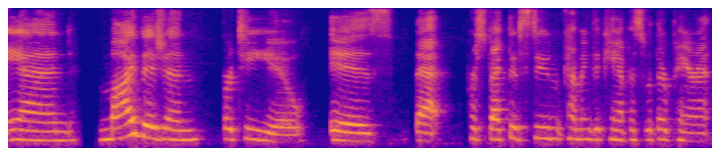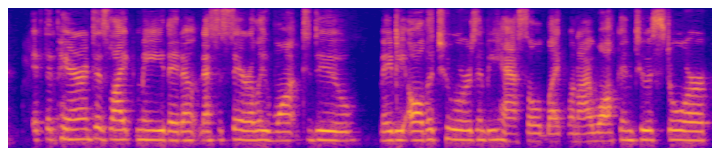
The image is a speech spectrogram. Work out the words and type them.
and my vision for TU is that prospective student coming to campus with their parent. If the parent is like me, they don't necessarily want to do maybe all the tours and be hassled. Like when I walk into a store,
